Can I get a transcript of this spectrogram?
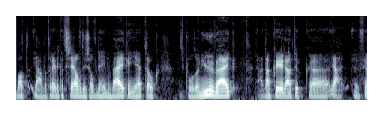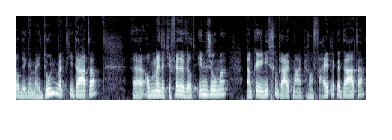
wat, ja, wat redelijk hetzelfde is over de hele wijk en je hebt ook bijvoorbeeld een huurwijk. Nou, dan kun je daar natuurlijk uh, ja, veel dingen mee doen met die data. Op het moment dat je verder wilt inzoomen, dan kun je niet gebruik maken van feitelijke data,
